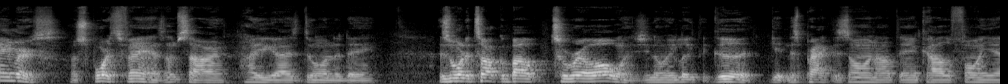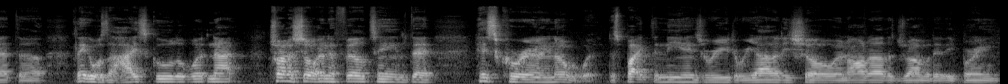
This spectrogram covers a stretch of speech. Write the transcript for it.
Gamers or sports fans, I'm sorry. How you guys doing today? I just want to talk about Terrell Owens. You know, he looked good getting his practice on out there in California at the, I think it was a high school or whatnot. Trying to show NFL teams that his career ain't over with. Despite the knee injury, the reality show, and all the other drama that he bring.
